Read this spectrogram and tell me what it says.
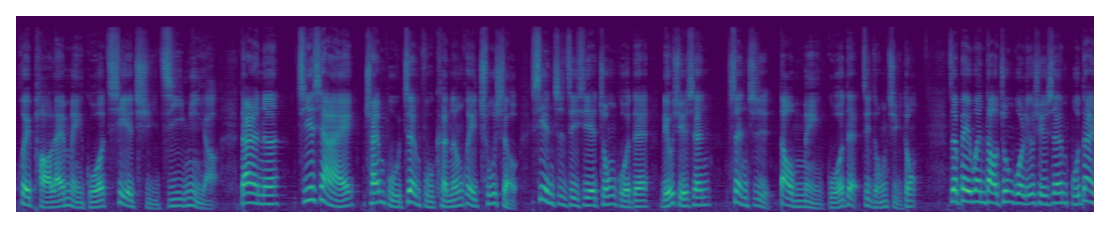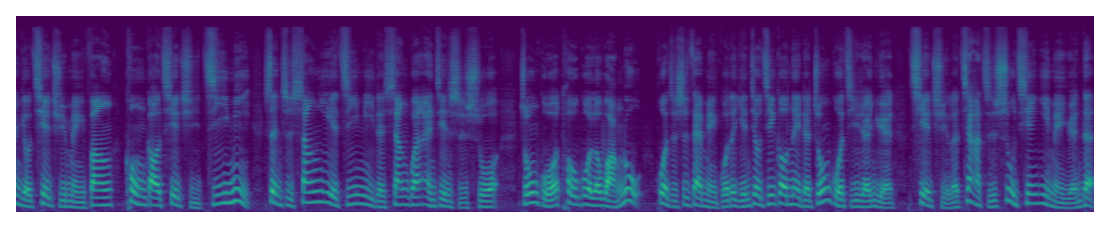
会跑来美国窃取机密啊。当然呢。 接下来，川普政府可能会出手限制这些中国的留学生，甚至到美国的这种举动。这被问到中国留学生不但有窃取美方控告窃取机密，甚至商业机密的相关案件时，说中国透过了网络或者是在美国的研究机构内的中国籍人员窃取了价值数千亿美元的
